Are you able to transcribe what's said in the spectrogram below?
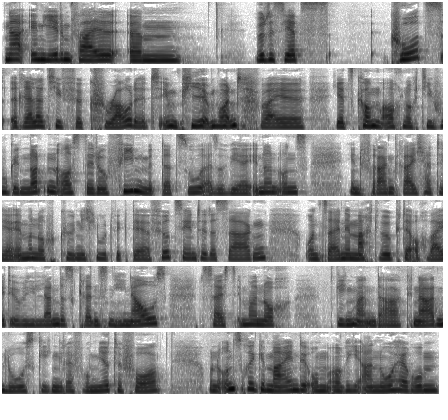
Na, in jedem Fall ähm, wird es jetzt kurz relativ crowded im Piemont, weil jetzt kommen auch noch die Hugenotten aus der Dauphine mit dazu. Also wir erinnern uns, in Frankreich hatte ja immer noch König Ludwig der 14. das Sagen und seine Macht wirkte auch weit über die Landesgrenzen hinaus. Das heißt, immer noch ging man da gnadenlos gegen Reformierte vor. Und unsere Gemeinde um Henri Arnaud herum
